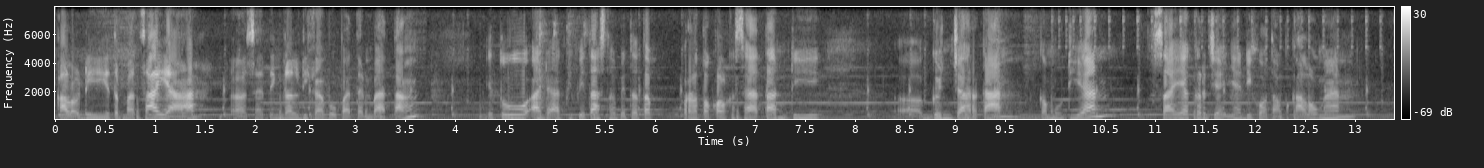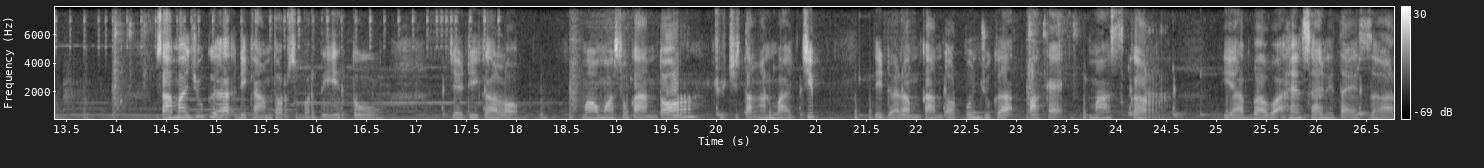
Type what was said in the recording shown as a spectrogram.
Kalau di tempat saya, uh, saya tinggal di Kabupaten Batang, itu ada aktivitas tapi tetap protokol kesehatan digencarkan. Kemudian saya kerjanya di Kota Pekalongan. Sama juga di kantor seperti itu. Jadi kalau mau masuk kantor, cuci tangan wajib di dalam kantor pun juga pakai masker ya bawa hand sanitizer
